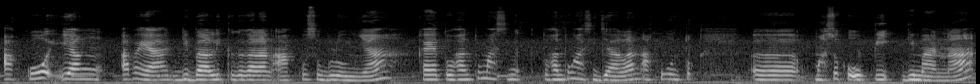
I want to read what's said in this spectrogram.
aku yang apa ya dibalik kegagalan aku sebelumnya kayak Tuhan tuh masih Tuhan tuh ngasih jalan aku untuk uh, masuk ke UPI. Di mana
